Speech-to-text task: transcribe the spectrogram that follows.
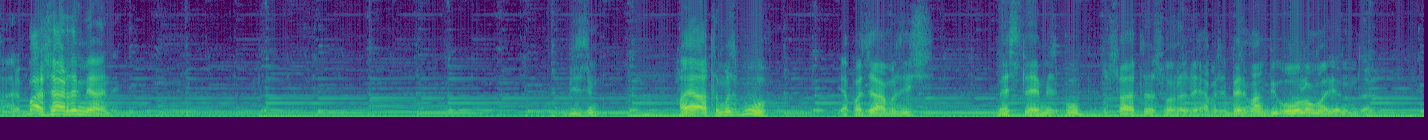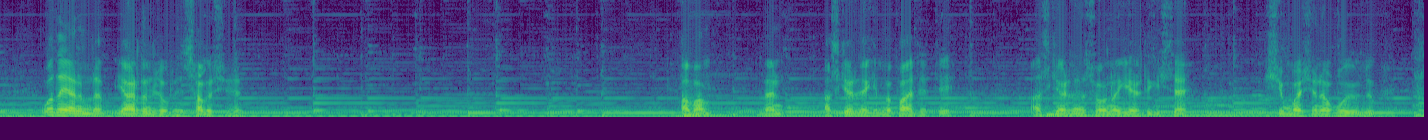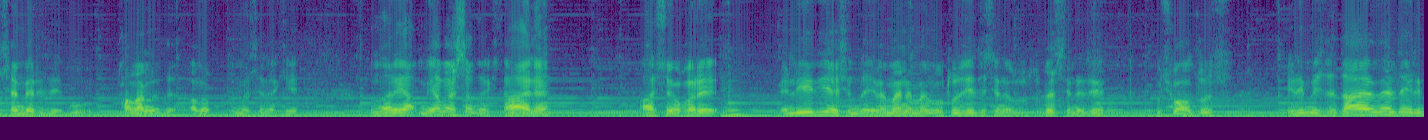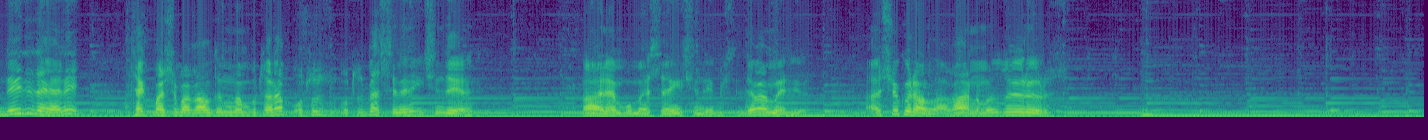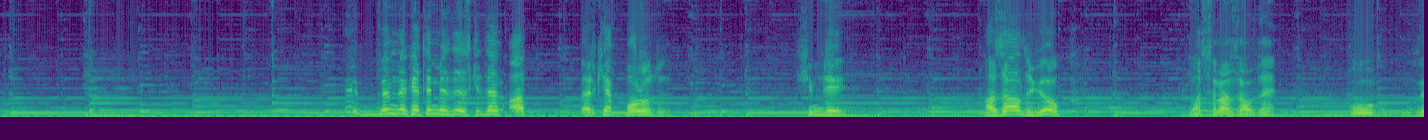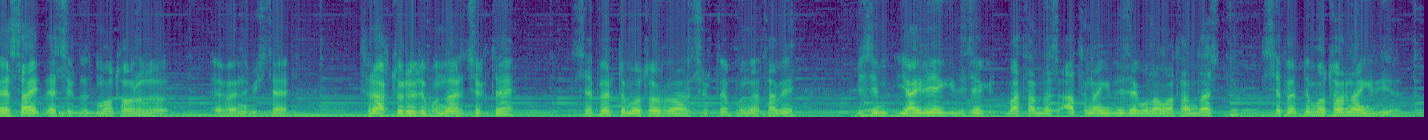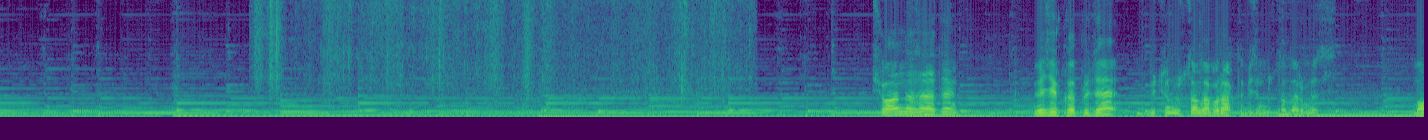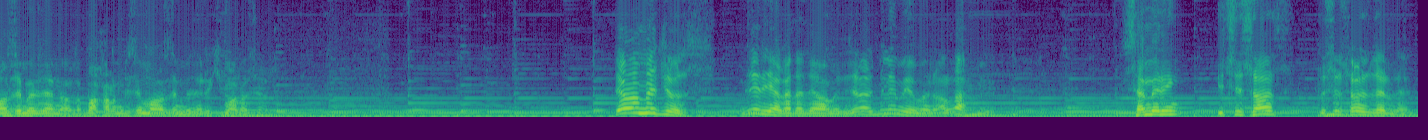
Yani başardım yani. Bizim hayatımız bu. Yapacağımız iş, mesleğimiz bu. Bu saatten sonra ne yapacağım? Benim ha bir oğlum var yanımda. O da yanımda yardımcı oluyor, çalışıyor. Babam ben askerdeyken vefat etti. Askerden sonra geldik işte işin başına koyulduk. Semer'di bu Halangı'dı Alakut'tu mesela ki. Bunları yapmaya başladık işte halen aşağı yukarı 57 yaşındayım. Hemen hemen 37 sene, 35 senedir bu çuval elimizde. Daha evvel de elimdeydi de yani tek başıma kaldığımdan bu taraf 30 35 senenin içinde yani. Halen bu mesleğin içindeyim işte. Devam ediyor. Ha, şükür Allah'a karnımızı doyuruyoruz. E, memleketimizde eskiden at, merkep boludu. Şimdi azaldı, yok. Nasıl azaldı? Bu vesayetler çıktı. Motoru, efendim işte traktörüydü bunlar çıktı. Sepertli motorlar çıktı. Bunlar tabi bizim yaylaya gidecek vatandaş, atına gidecek olan vatandaş sepertli motoruna gidiyor. Şu anda zaten Vezirköprü'de bütün ustalar bıraktı bizim ustalarımız. Malzemelerini aldı. Bakalım bizim malzemeleri kim alacak? Devam ediyoruz. Nereye kadar devam edeceğiz bilemiyorum ben. Allah bilir. Semer'in içi saz, dışı sözlerle.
